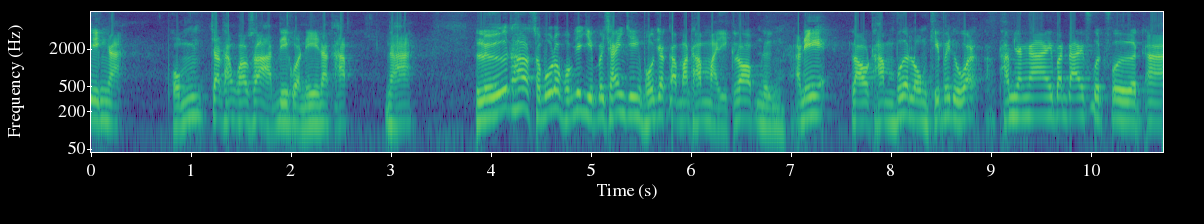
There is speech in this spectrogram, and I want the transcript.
จริงอะ่ะ ผมจะทำความสะอาดดีกว่านี้นะครับนะฮะ หรือถ้าสมมติว่าผมจะหยิบไปใช้จริงผมจะกลับมาทำใหม่อีกรอบหนึ่งอันนี้เราทำเพื่อลงคลิปให้ดูว่าทำยังไงบันไดฝืดๆอ่า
